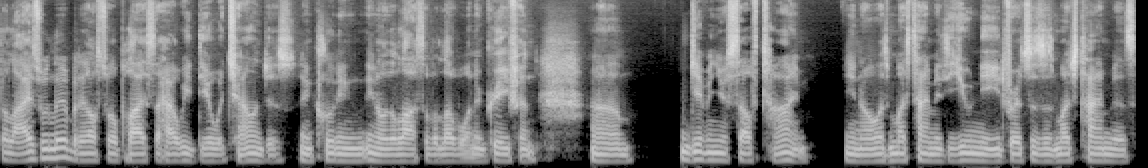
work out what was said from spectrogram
the lives we live, but it also applies to how we deal with challenges, including you know the loss of a loved one and grief, and um, giving yourself time you know, as much time as you need versus as much time as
